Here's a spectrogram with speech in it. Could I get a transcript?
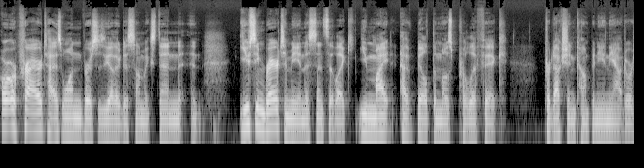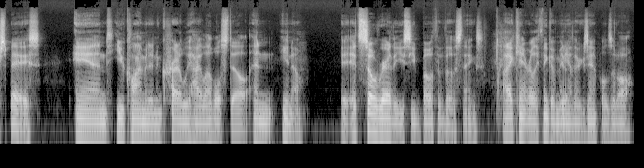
or, or prioritize one versus the other to some extent. And you seem rare to me in the sense that like you might have built the most prolific production company in the outdoor space, and you climb at an incredibly high level still. And you know, it's so rare that you see both of those things. I can't really think of many other examples at all.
